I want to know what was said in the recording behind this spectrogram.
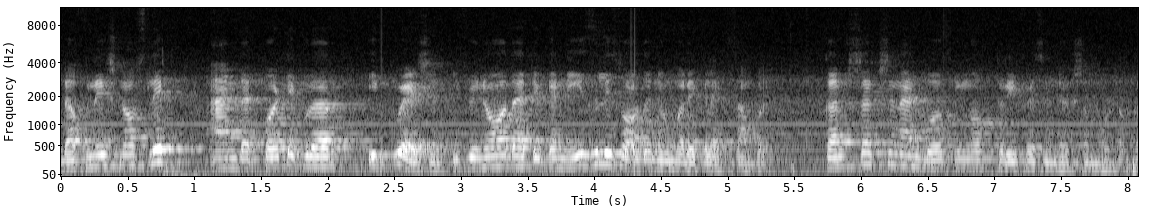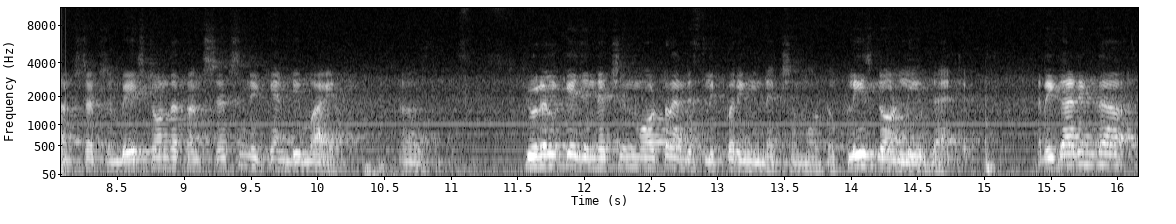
Definition of slip and that particular equation. If you know that, you can easily solve the numerical example construction and working of three-phase induction motor. Construction, based on the construction, you can divide uh, squirrel cage induction motor and slip ring induction motor. Please don't leave that. Regarding the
